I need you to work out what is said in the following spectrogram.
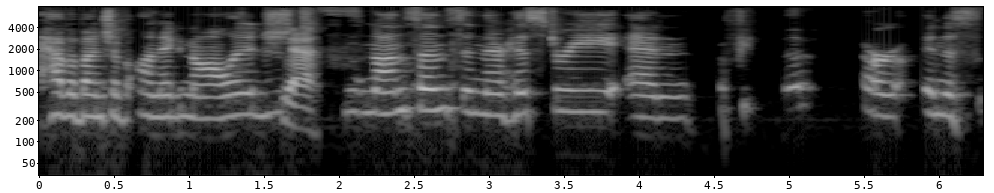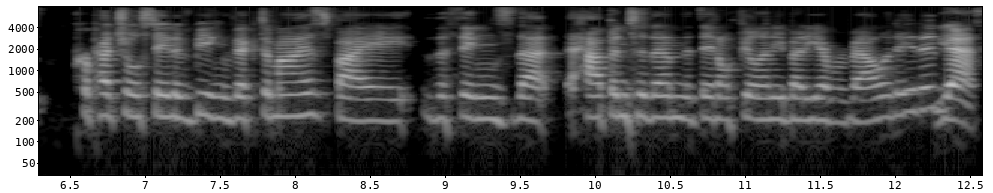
have a bunch of unacknowledged Yes. nonsense in their history and f- are in this perpetual state of being victimized by the things that happen to them that they don't feel anybody ever validated yes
